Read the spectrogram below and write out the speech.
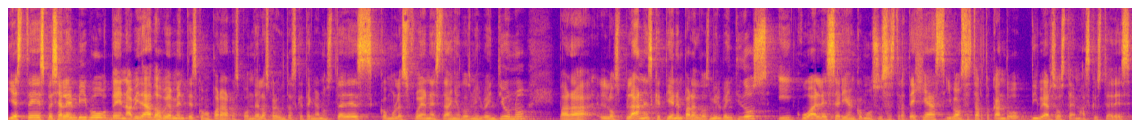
Y este especial en vivo de Navidad obviamente es como para responder las preguntas que tengan ustedes, cómo les fue en este año 2021, para los planes que tienen para el 2022 y cuáles serían como sus estrategias. Y vamos a estar tocando diversos temas que ustedes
